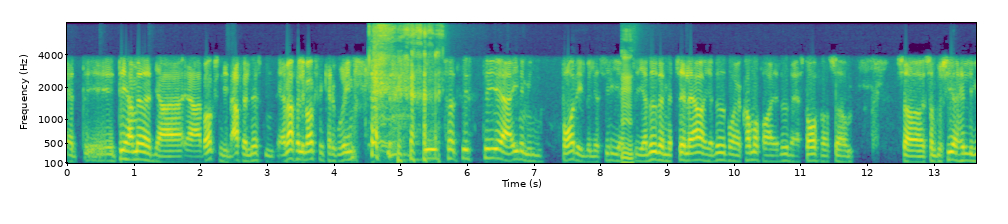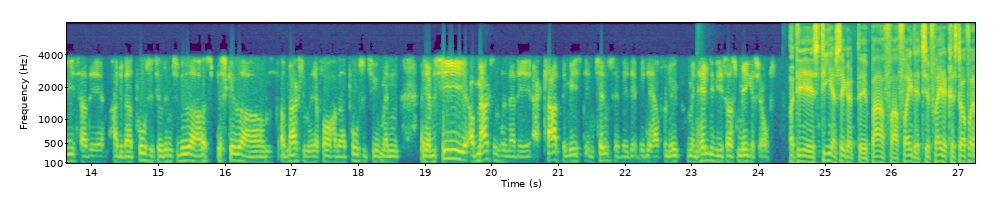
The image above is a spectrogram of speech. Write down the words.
at øh, det her med, at jeg, jeg er voksen, i hvert fald næsten, jeg er i hvert fald i voksenkategorien, det, så det, det er en af mine fordele, vil jeg sige. At mm. Jeg ved, hvem jeg selv er, og jeg ved, hvor jeg kommer fra, og jeg ved, hvad jeg står for. Så, så som du siger, heldigvis har det, har det været positivt indtil videre. Også beskeder og opmærksomhed, jeg får, har været positiv. Men, men jeg vil sige, at opmærksomheden er, det, er klart det mest intense ved det, ved det her forløb. Men heldigvis også mega sjovt. Og det stiger sikkert øh, bare fra fredag til fredag, Kristoffer.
